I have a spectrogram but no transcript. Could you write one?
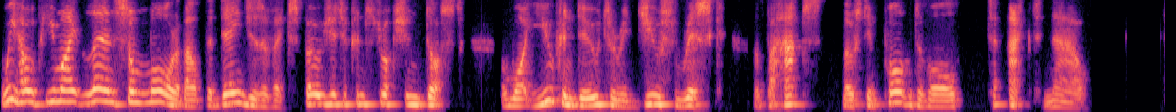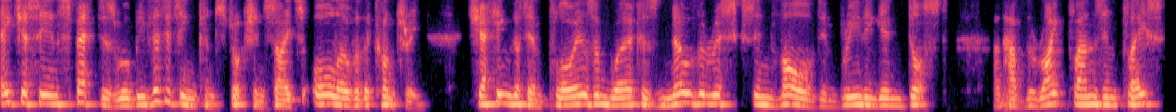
we hope you might learn some more about the dangers of exposure to construction dust and what you can do to reduce risk, and perhaps, most important of all, to act now. HSE inspectors will be visiting construction sites all over the country, checking that employers and workers know the risks involved in breathing in dust and have the right plans in place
